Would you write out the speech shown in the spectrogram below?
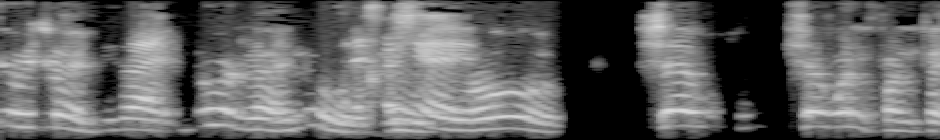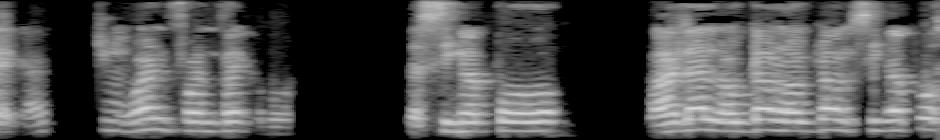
Which one? Right. No, no. Next question. Oh, share, share one fun fact. Huh? Hmm. One fun fact about the Singapore, Wala lockdown, lockdown, Singapore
